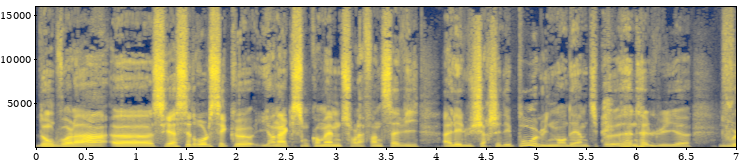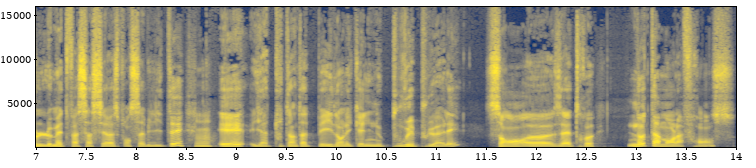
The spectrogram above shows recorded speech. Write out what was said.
Donc voilà, euh, ce qui est assez drôle, c'est qu'il y en a qui sont quand même sur la fin de sa vie allés lui chercher des poux, lui demander un petit peu de lui euh, de le mettre face à ses responsabilités, Mm. et il y a tout un tas de pays dans lesquels il ne pouvait plus aller sans euh, être notamment la France,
